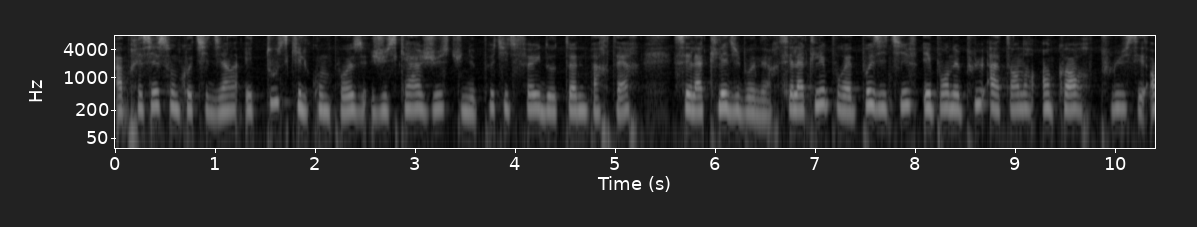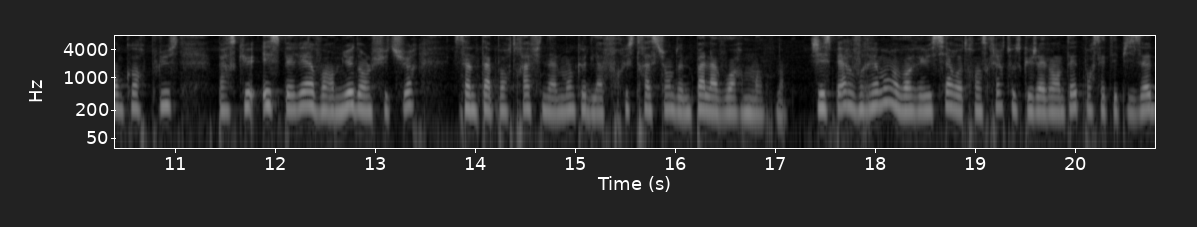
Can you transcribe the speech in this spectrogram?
apprécier son quotidien et tout ce qu'il compose jusqu'à juste une petite feuille d'automne par terre, c'est la clé du bonheur. C'est la clé pour être positif et pour ne plus attendre encore plus et encore plus parce que espérer avoir mieux dans le futur, ça ne t'apportera finalement que de la frustration de ne pas l'avoir maintenant. J'espère vraiment avoir réussi à retranscrire tout ce que j'avais en tête pour cet épisode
